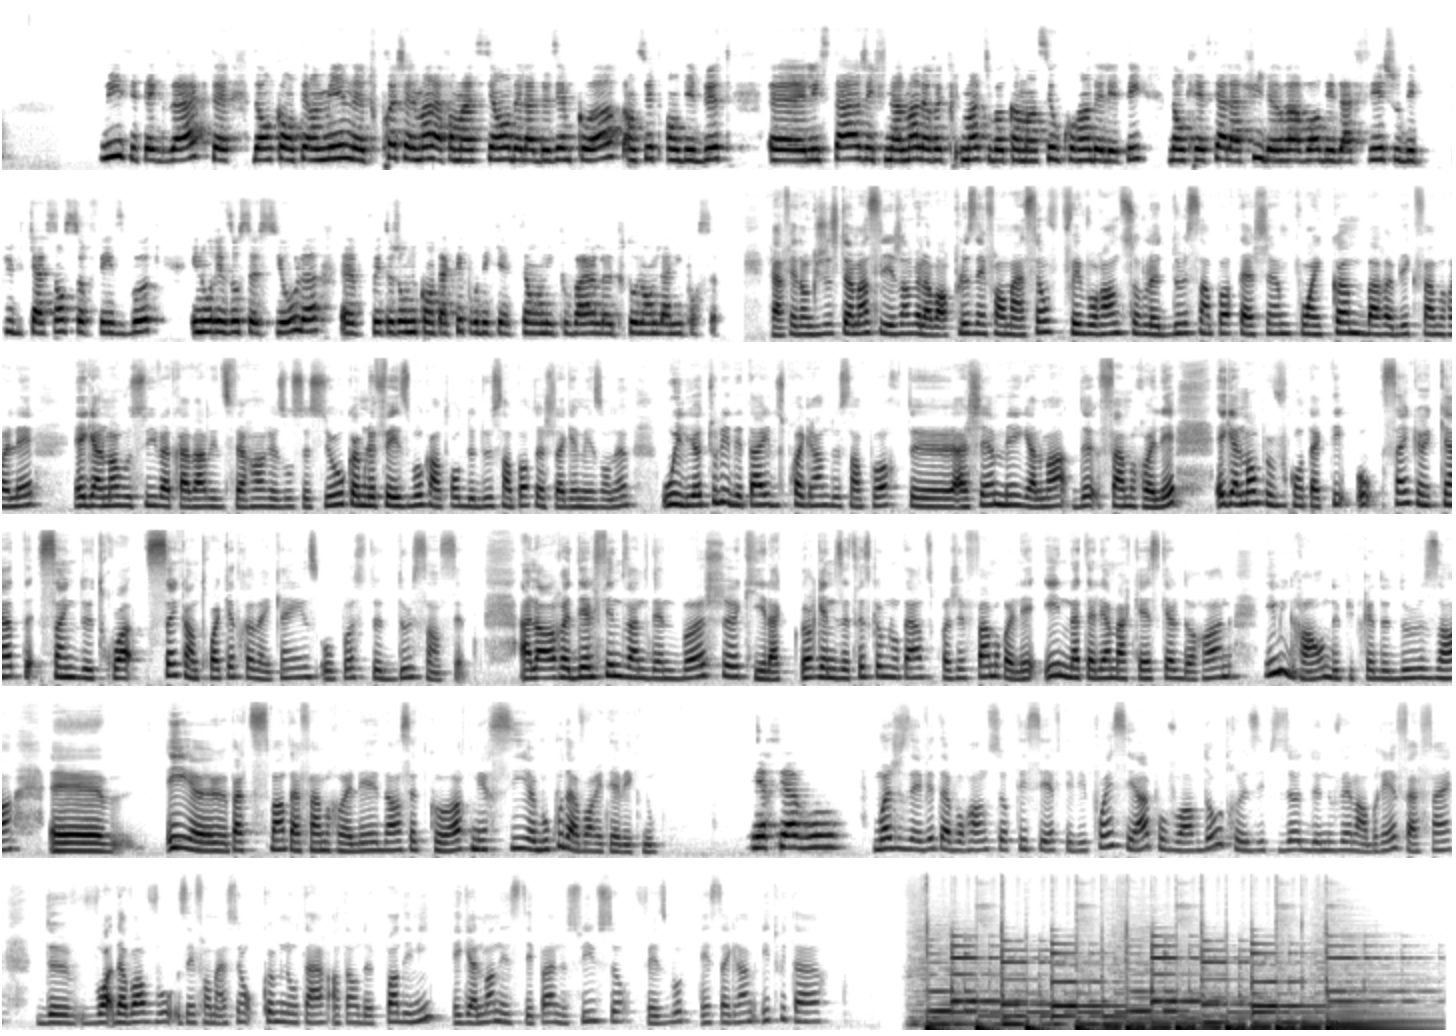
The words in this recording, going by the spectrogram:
Oui, c'est exact. Donc, on termine tout prochainement la formation de la deuxième cohorte. Ensuite, on débute euh, les stages et finalement le recrutement qui va commencer au courant de l'été. Donc, restez à l'affût. Il devrait avoir des affiches ou des publications sur Facebook et nos réseaux sociaux. Là. Euh, vous pouvez toujours nous contacter pour des questions. On est ouvert tout au long de l'année pour ça. Parfait. Donc, justement, si les gens veulent avoir plus d'informations, vous pouvez vous rendre sur le 200porthm.com baroblique femme relais également vous suivre à travers les différents réseaux sociaux, comme le Facebook, entre autres, de 200 portes Maison Maisonneuve, où il y a tous les détails du programme 200 portes HM, mais également de Femmes Relais. Également, on peut vous contacter au 514-523-5395 au poste 207. Alors, Delphine Van Den Bosch, qui est la organisatrice communautaire du projet Femmes Relais, et Natalia Marquez-Calderon, immigrante depuis près de deux ans, euh, et euh, participante à Femmes Relais dans cette cohorte. Merci euh, beaucoup d'avoir été avec nous. Merci à vous. Moi, je vous invite à vous rendre sur tcftv.ca pour voir d'autres épisodes de Nouvelles en bref afin d'avoir vos informations communautaires en temps de pandémie. Également, n'hésitez pas à nous suivre sur Facebook, Instagram et Twitter.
